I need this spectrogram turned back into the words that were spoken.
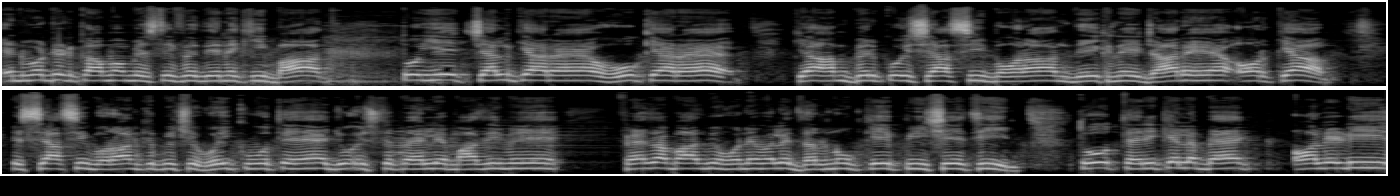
انورٹڈ کاموں میں استعفے دینے کی بات، تو یہ چل کیا رہا ہے، ہو کیا رہا ہے؟ کیا ہم پھر کوئی سیاسی بحران دیکھنے جا رہے ہیں؟ اور کیا اس سیاسی بحران کے پیچھے وہی قوتیں ہیں جو اس سے پہلے ماضی میں فیض آباد میں ہونے والے دھرنوں کے پیچھے تھی۔ تو تحریک لبیک آلریڈی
